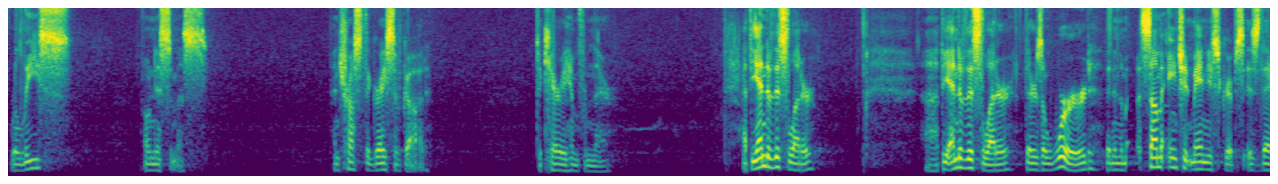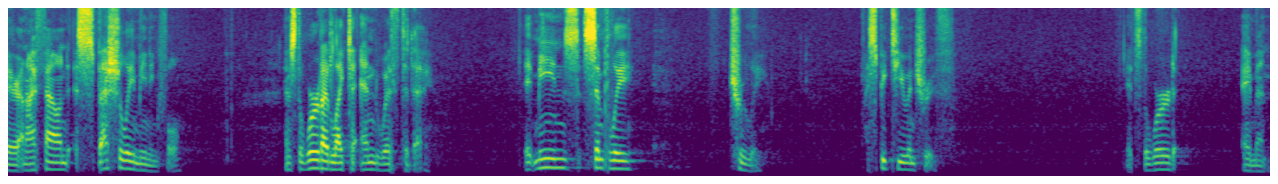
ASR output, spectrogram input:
release Onesimus and trust the grace of God to carry him from there. At the end of this letter, uh, at the end of this letter, there's a word that in the, some ancient manuscripts is there, and I found especially meaningful. And it's the word I'd like to end with today. It means simply, truly. I speak to you in truth. It's the word Amen.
